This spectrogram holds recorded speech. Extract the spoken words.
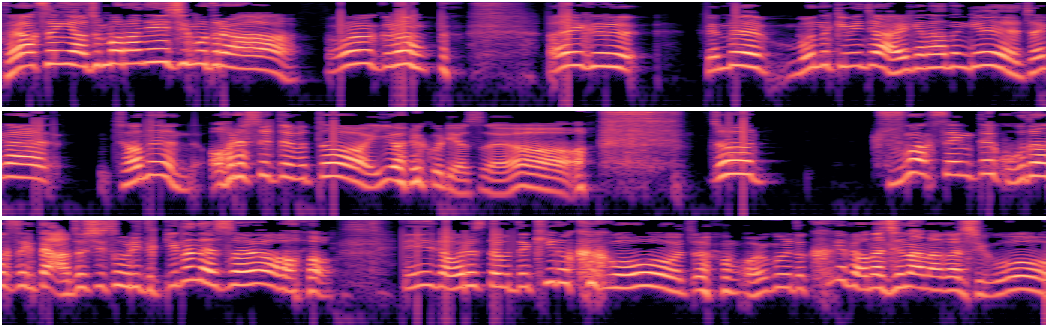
대학생이 아줌마라니 친구들아. 어 그럼 아니 그 근데 뭔 느낌인지 알긴 하는 게 제가 저는 어렸을 때부터 이 얼굴이었어요. 저 중학생 때, 고등학생 때 아저씨 소리 듣기는 했어요. 이 어렸을 때부터 키도 크고 좀 얼굴도 크게 변하진 않아가지고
